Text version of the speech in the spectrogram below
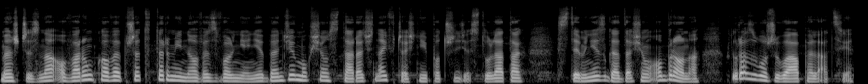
Mężczyzna o warunkowe przedterminowe zwolnienie będzie mógł się starać najwcześniej po 30 latach. Z tym nie zgadza się obrona, która złożyła apelację.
